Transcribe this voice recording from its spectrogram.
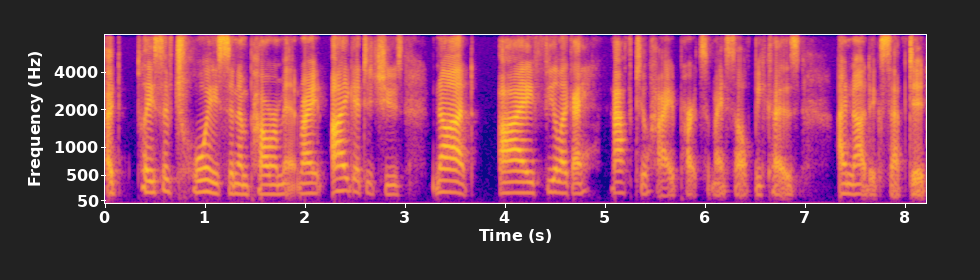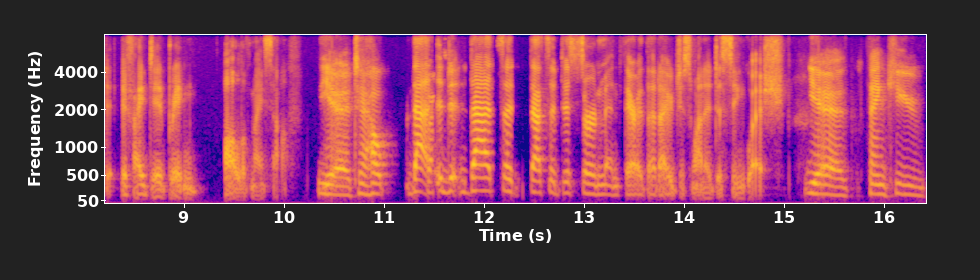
a place of choice and empowerment, right? I get to choose, not I feel like I have to hide parts of myself because I'm not accepted if I did bring all of myself. Yeah, to help that that's a that's a discernment there that I just want to distinguish. Yeah, thank you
